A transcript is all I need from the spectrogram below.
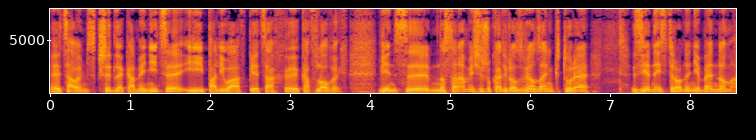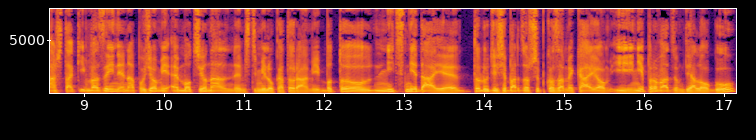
e, całym skrzydle kamienicy i paliła w piecach e, kaflowych. Więc e, no, staramy się szukać rozwiązań, które z jednej strony nie będą aż tak inwazyjne na poziomie emocjonalnym z tymi lokatorami, bo to nic nie daje to ludzie się bardzo szybko zamykają i nie prowadzą dialogu.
